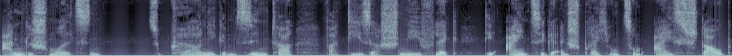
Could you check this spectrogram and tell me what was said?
angeschmolzen zu körnigem Sinter war dieser Schneefleck die einzige Entsprechung zum Eisstaub,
